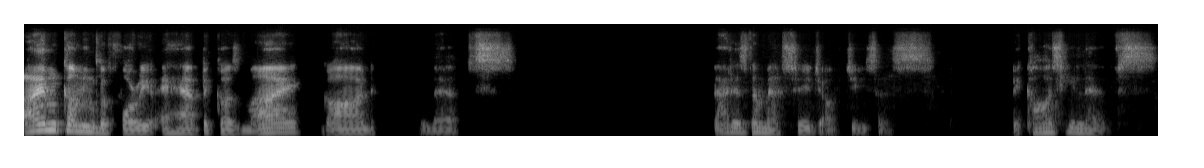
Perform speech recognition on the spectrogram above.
I'm coming before you, Ahab, because my God lives. That is the message of Jesus. Because he lives,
